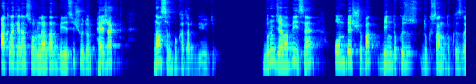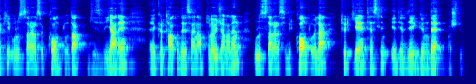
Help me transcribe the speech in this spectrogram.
akla gelen sorulardan birisi şudur. PEJAK nasıl bu kadar büyüdü? Bunun cevabı ise 15 Şubat 1999'daki uluslararası komploda gizli. Yani e, Kürt Halk Lideri Sayın Abdullah Öcalan'ın uluslararası bir komployla Türkiye'ye teslim edildiği günde başlıyor.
